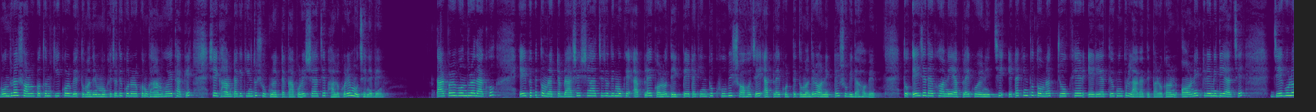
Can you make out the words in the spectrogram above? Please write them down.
বন্ধুরা, সর্বপ্রথম কি করবে? তোমাদের মুখে যদি কোনো রকম ঘাম হয়ে থাকে, সেই ঘামটাকে কিন্তু শুকনো একটা কাপড়ের সাহায্যে ভালো করে মুছে নেবে। তারপরে বন্ধুরা দেখো, এইভাবে তোমরা একটা ব্রাশের সাহায্যে যদি মুখে অ্যাপ্লাই করো, দেখবে এটা কিন্তু খুবই সহজেই অ্যাপ্লাই করতে তোমাদের অনেকটাই সুবিধা হবে। তো এই যে দেখো আমি অ্যাপ্লাই করে নিচ্ছি, এটা কিন্তু তোমরা চোখের এরিয়াতেও কিন্তু লাগাতে পারো, কারণ অনেক রেমিডি আছে। যেগুলো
